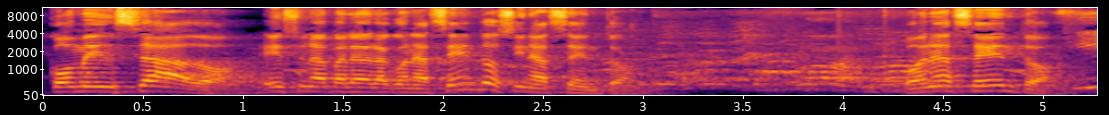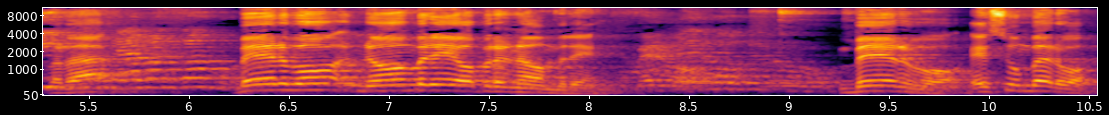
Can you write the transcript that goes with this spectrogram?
Comenzado, ¿es una palabra con acento o sin acento? Con acento, Sí, ¿verdad? ya la marcamos. Verbo, nombre o pronombre. Verbo. Verbo, es un verbo.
